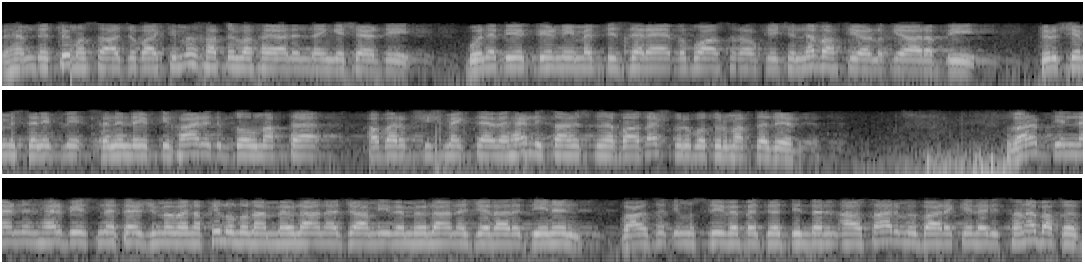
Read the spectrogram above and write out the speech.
ve hem de tüm masa acaba kimin hatır ve hayalinden geçerdi? Bu ne büyük bir nimet bizlere ve bu asır halkı için ne bahtiyarlık ya Rabbi. Türkçemiz seninle iftihar edip dolmakta, kabarıp şişmekte ve her lisan üstüne bağdaş kurup oturmaktadır. Garip dinlerinin her birisine tercüme ve nakil olunan Mevlana Cami ve Mevlana Celaleddin'in ve Hz. Mısri ve Bedreddinlerin asar mübarekeleri sana bakıp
